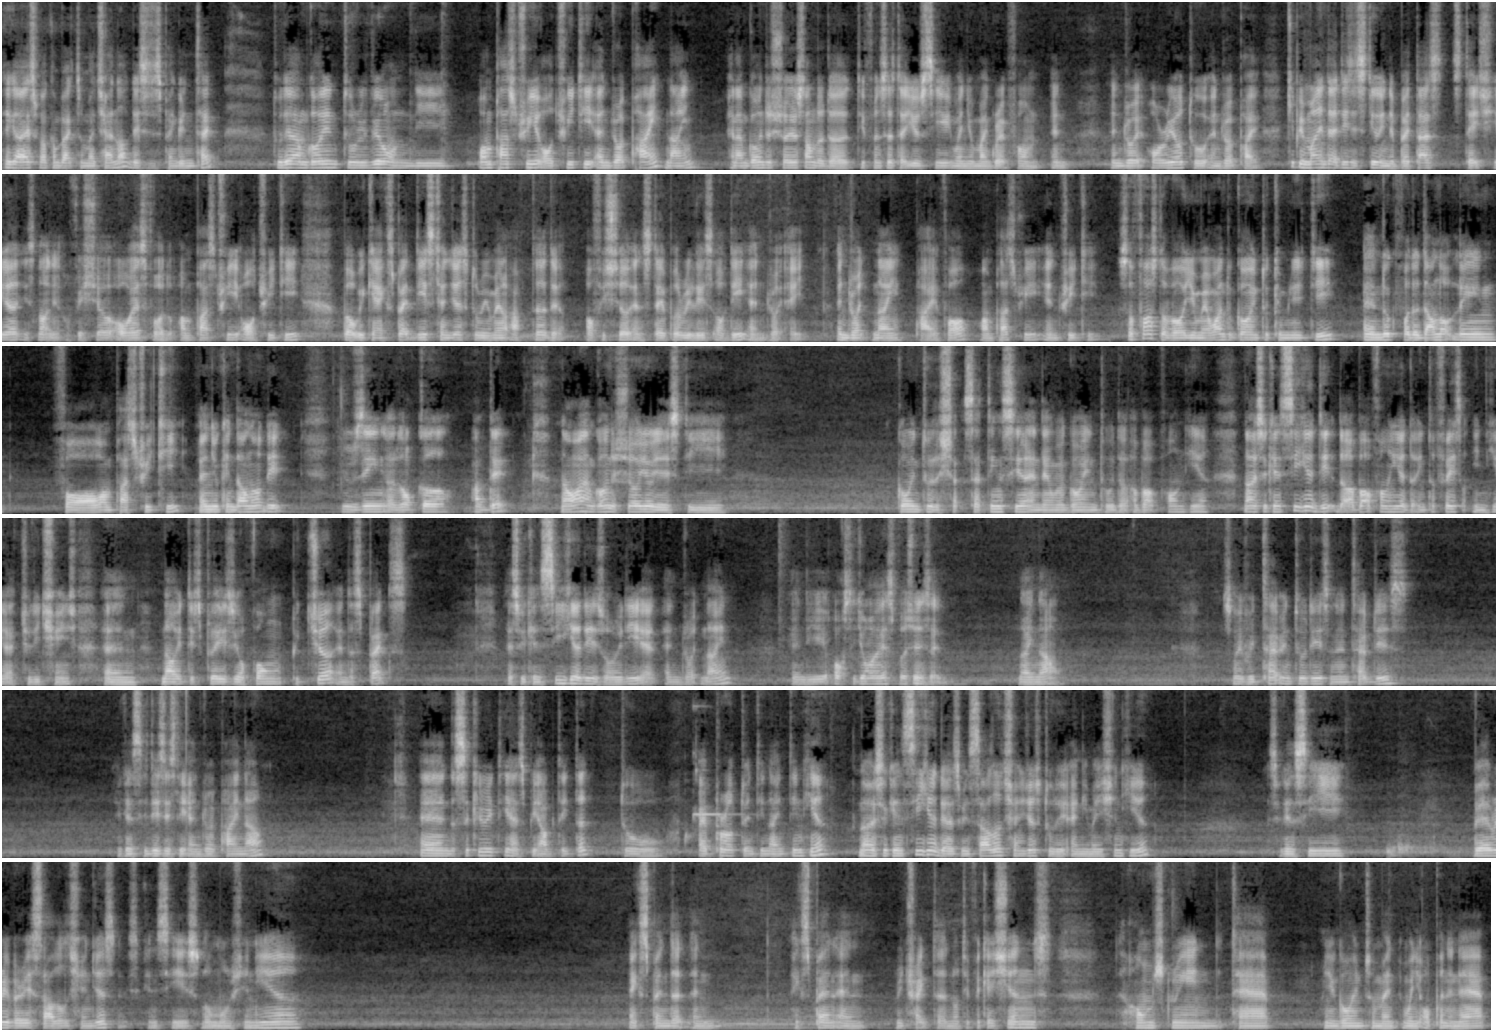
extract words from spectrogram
Hey guys, welcome back to my channel. This is Penguin Tech. Today I'm going to review on the OnePlus 3 or 3T Android Pie 9 and I'm going to show you some of the differences that you see when you migrate from an Android Oreo to Android Pie. Keep in mind that this is still in the beta stage here. It's not an official OS for the OnePlus 3 or 3T but we can expect these changes to remain after the official and stable release of the Android 8. Android 9 Pie 4, OnePlus 3 and 3T. So first of all, you may want to go into community and look for the download link for OnePlus 3T and you can download it using a local update. Now what I'm going to show you is the go into the settings here and then we're going to the about phone here. Now as you can see here the, the about phone here the interface in here actually changed and now it displays your phone picture and the specs. As you can see here this is already at Android 9 and the Oxygen OS version is at 9 now. So if we tap into this and then tap this you can see this is the Android Pie now and the security has been updated to April 2019 here. Now as you can see here there has been subtle changes to the animation here. As you can see very very subtle changes. As you can see slow motion here. Expanded and expand and retract the notifications. The home screen the tab when you go into when you open an app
